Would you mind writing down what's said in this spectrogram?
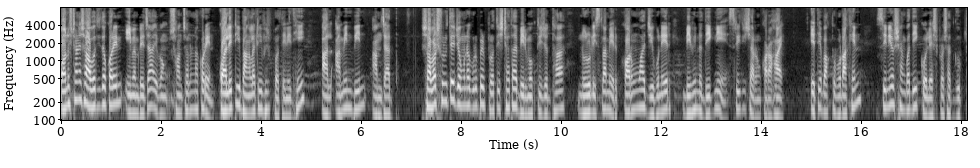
অনুষ্ঠানে সভাপতিত্ব করেন ইমাম রেজা এবং সঞ্চালনা করেন কোয়ালিটি বাংলা টিভির প্রতিনিধি আল আমিন বিন আমজাদ। সবার শুরুতে যমুনা গ্রুপের প্রতিষ্ঠাতা বীর মুক্তিযোদ্ধা নুরুল ইসলামের কর্মময় জীবনের বিভিন্ন দিক নিয়ে স্মৃতিচারণ করা হয়। এতে বক্তব্য রাখেন সিনিয়র সাংবাদিক কৈলেশ প্রসাদ গুপ্ত,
